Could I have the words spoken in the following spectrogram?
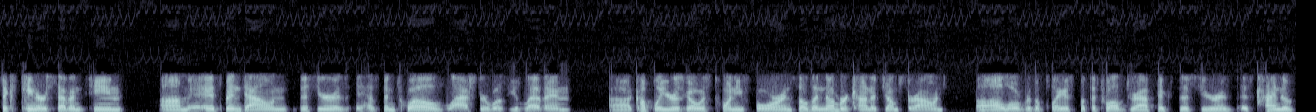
16 or 17. Um, it's been down this year. It has been 12. Last year was 11. Uh, a couple of years ago was 24, and so the number kind of jumps around uh, all over the place. But the 12 draft picks this year is, is kind of,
